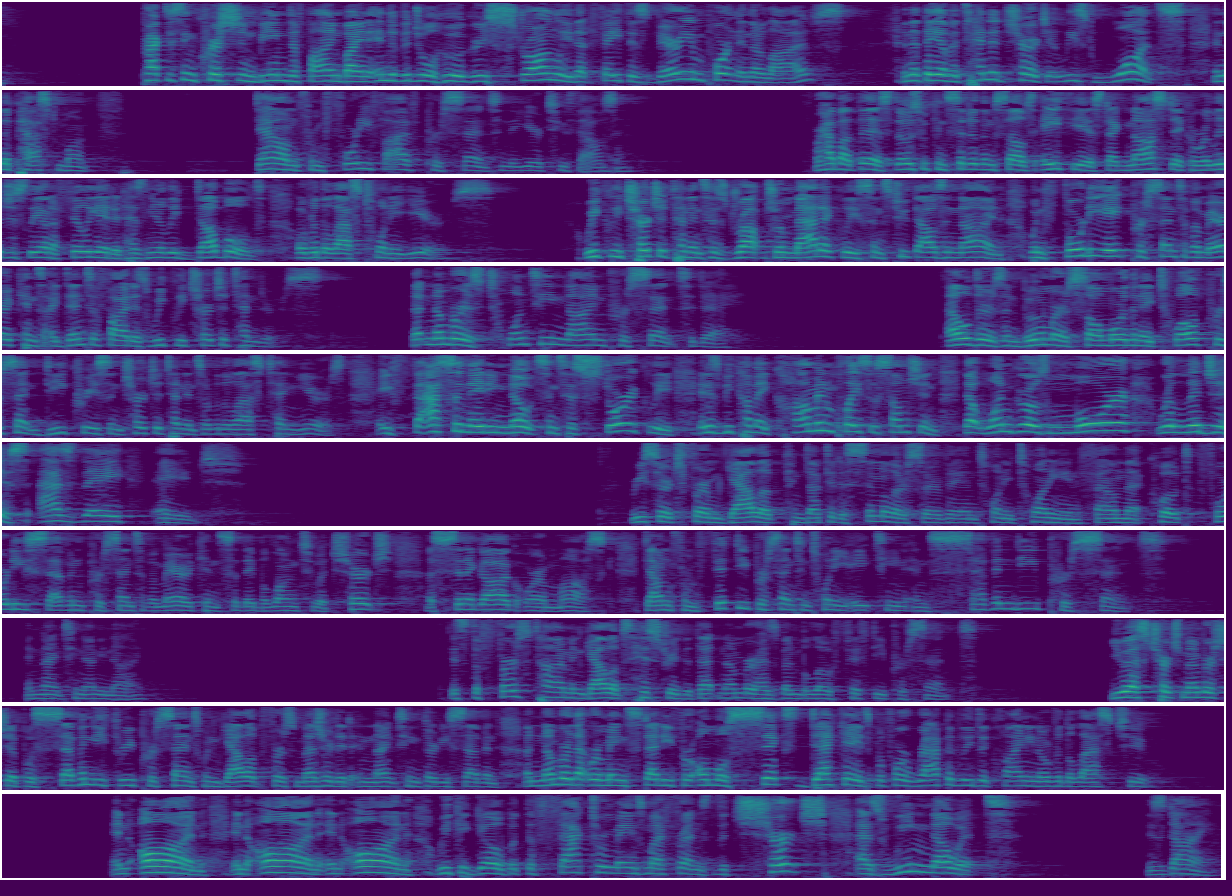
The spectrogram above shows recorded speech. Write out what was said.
Practicing Christian being defined by an individual who agrees strongly that faith is very important in their lives and that they have attended church at least once in the past month, down from 45% in the year 2000. Or how about this? Those who consider themselves atheist, agnostic, or religiously unaffiliated has nearly doubled over the last 20 years. Weekly church attendance has dropped dramatically since 2009, when 48% of Americans identified as weekly church attenders. That number is 29% today. Elders and boomers saw more than a 12% decrease in church attendance over the last 10 years. A fascinating note since historically it has become a commonplace assumption that one grows more religious as they age. Research firm Gallup conducted a similar survey in 2020 and found that, quote, 47% of Americans said they belonged to a church, a synagogue, or a mosque, down from 50% in 2018 and 70% in 1999. It's the first time in Gallup's history that that number has been below 50%. U.S. church membership was 73% when Gallup first measured it in 1937, a number that remained steady for almost six decades before rapidly declining over the last two. And on and on and on we could go. But the fact remains, my friends, the church as we know it is dying.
